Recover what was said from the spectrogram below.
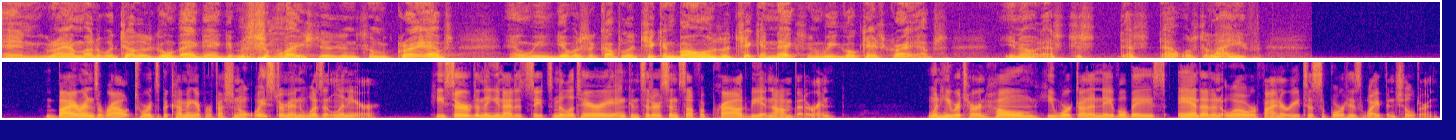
And grandmother would tell us, go back there and give me some oysters and some crabs. And we'd give us a couple of chicken bones or chicken necks and we'd go catch crabs. You know, that's just, that's, that was the life. Byron's route towards becoming a professional oysterman wasn't linear. He served in the United States military and considers himself a proud Vietnam veteran. When he returned home, he worked on a naval base and at an oil refinery to support his wife and children.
